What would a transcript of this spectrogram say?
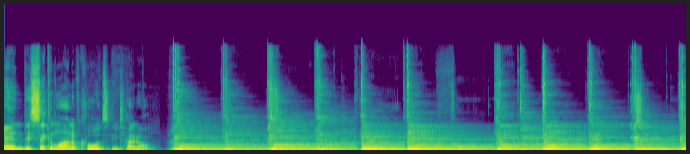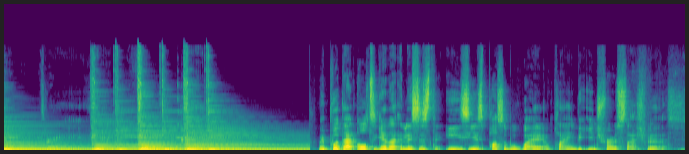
And the second line of chords in total. Put that all together and this is the easiest possible way of playing the intro slash verse.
